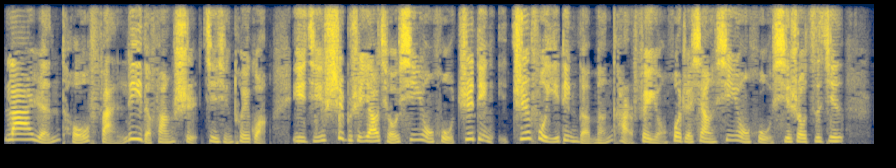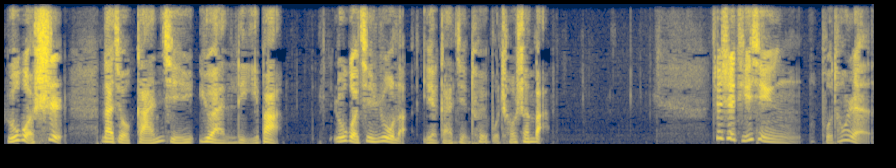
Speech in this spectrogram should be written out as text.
拉人头返利的方式进行推广，以及是不是要求新用户支定支付一定的门槛费用，或者向新用户吸收资金。如果是，那就赶紧远离吧；如果进入了，也赶紧退步抽身吧。这是提醒普通人，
